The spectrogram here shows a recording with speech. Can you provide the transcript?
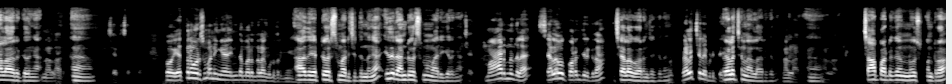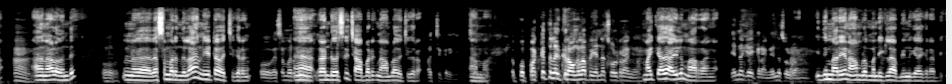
நல்லா இருக்குதுங்க. நல்லா இருக்கு. சரி சரிங்க. இப்போ எத்தனை வருஷமா நீங்க இந்த மருந்தெல்லாம் கொடுத்துருக்கீங்க? அது எட்டு வருஷமா அடிச்சிட்டு இருந்தேங்க. இது ரெண்டு வருஷமா மாறிக்கிறேங்க. சரி. மாறினதுல செலவு குறைஞ்சிருக்குதா? செலவு குறைஞ்சிக்குதுங்க விளைச்சல் எப்படி விளைச்சல் நல்லா இருக்குது. நல்லா இருக்கு. நல்லா இருக்கு. சாப்பாட்டுக்கு யூஸ் பண்றோம். அதனால வந்து விஷ மருந்துலாம் நீட்டா வச்சுக்கிறோங்க. ஓ. ரெண்டு வருஷத்துக்கு சாப்பாட்டுக்கு நாமளா வச்சுக்கிறோம். வச்சுக்கிறீங்க. ஆமா. இப்போ பக்கத்துல இருக்கிறவங்க எல்லாம் இப்ப என்ன சொல்றாங்க? மைக்காத அயிலும் மாறுறாங்க. என்ன கேக்குறாங்க? என்ன சொல்றாங்க? இது மாதிரியே நாமளும் பண்ணிக்கலாம் அப்படின்னு கேட்குறேன் அப்படி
